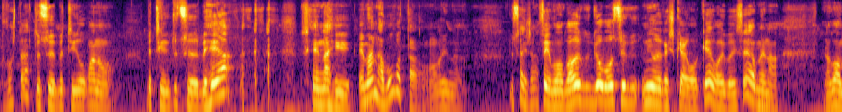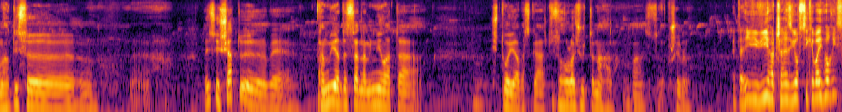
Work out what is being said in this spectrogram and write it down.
Kofosta, tuzu beti ogano, beti dutz behea, nahi eman abu bata, horina. Tu zaiz, fe, bo, ba, gau ba oso nio gaizkiago, ke, hori behizea, mena, mena, bo, martiz, uh, Ez ixatu, be, kanbia dezan la minio eta historia, bazka, tuzo hola juta nahala, posibla. Eta hi vivi, hatxarez gehoztik ebai horiz?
